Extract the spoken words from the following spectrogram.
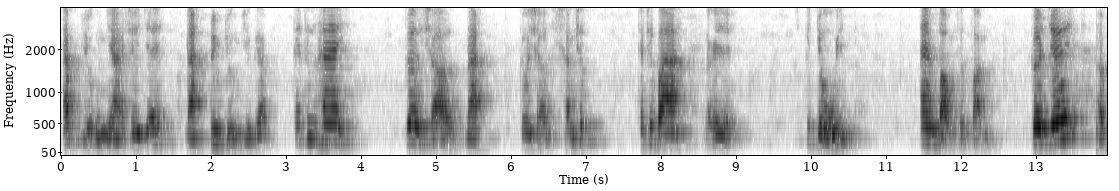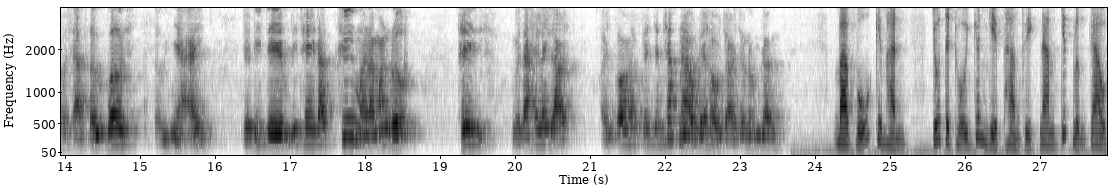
Áp dụng nhà sơ chế đạt tiêu chuẩn Việt Gáp. Cái thứ hai, cơ sở đạt cơ sở sản xuất. Cái thứ ba là cái gì? Cái chuỗi an toàn thực phẩm. Cơ chế hợp tác xã tự bơi, tự nhảy, để đi tìm đi thuê đất. Khi mà làm ăn được thì người ta hãy lấy lại. Phải có cái chính sách nào để hỗ trợ cho nông dân? Bà Vũ Kim Hạnh Chủ tịch Hội Doanh nghiệp hàng Việt Nam chất lượng cao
